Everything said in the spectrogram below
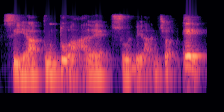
sia puntuale sul bilancio. E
